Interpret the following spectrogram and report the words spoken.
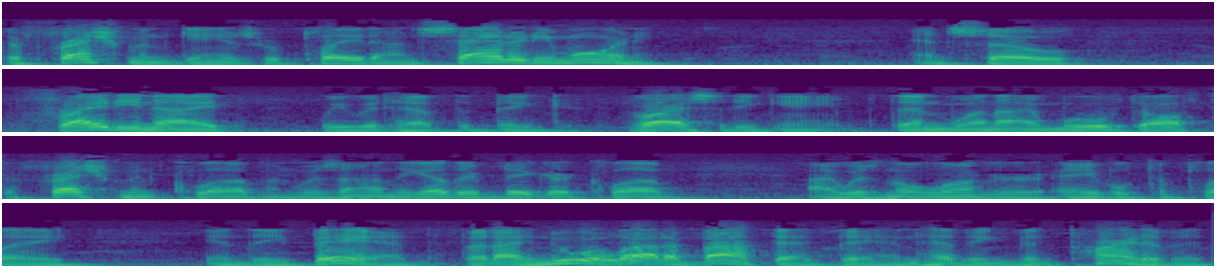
the freshman games were played on Saturday morning, and so Friday night we would have the big varsity game. Then when I moved off the freshman club and was on the other bigger club, I was no longer able to play in the band. But I knew a lot about that band, having been part of it.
